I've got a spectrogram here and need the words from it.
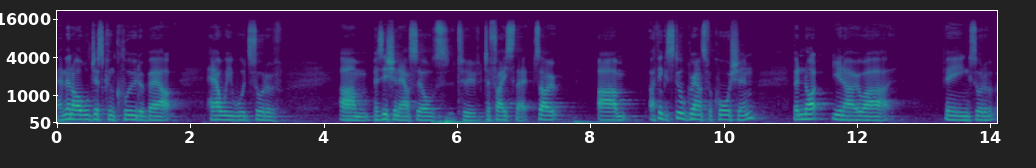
And then I will just conclude about how we would sort of um, position ourselves to, to face that. So um, I think it's still grounds for caution, but not, you know, uh, being sort of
